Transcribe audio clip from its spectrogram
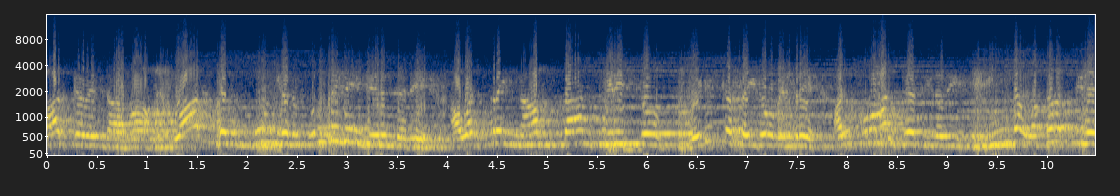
பார்க்க வேண்டாமா? வாரங்களும் மூன்றுகளும் ஒன்றிணைந்து இருந்தது. அவற்றை நாம் தான் பிரித்தோம் வெடிக்க செய்தோம் என்று அல்குரான் பேசுகிறது. இந்த வசனத்திலே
